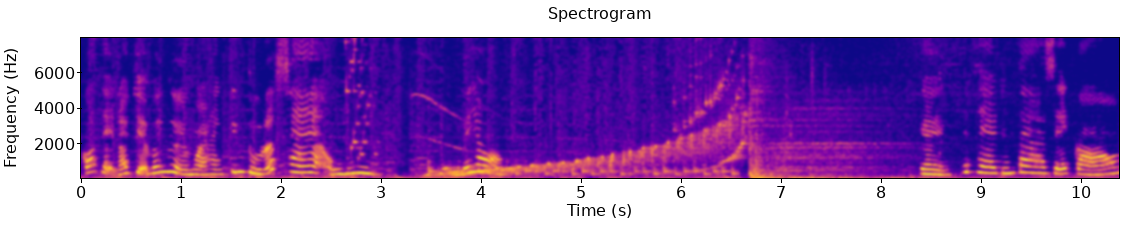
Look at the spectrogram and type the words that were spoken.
Có thể nói chuyện với người ngoài hành tinh từ rất xa. Ồ đi đấy rồi ok, tiếp theo chúng ta sẽ có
